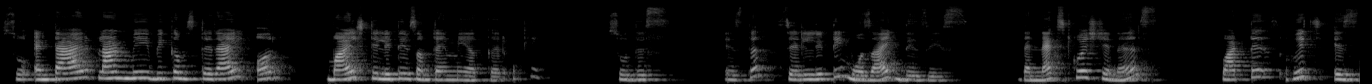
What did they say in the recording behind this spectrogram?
So entire plant may become sterile or mild sterility sometime may occur okay? So this is the sterility mosaic disease. The next question is what is which is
